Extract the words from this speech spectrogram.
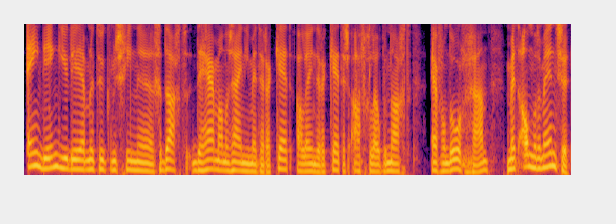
ehm, ding, jullie hebben natuurlijk misschien gedacht: de Hermannen zijn niet met een raket. Alleen de raket is afgelopen nacht er vandoor gegaan met andere mensen.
